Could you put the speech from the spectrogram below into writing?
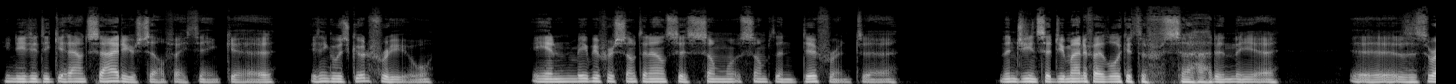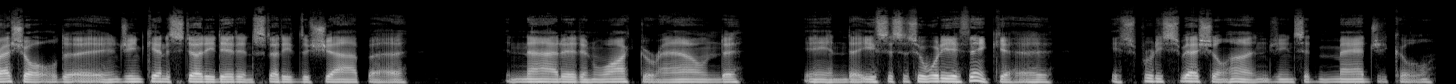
you needed to get outside of yourself, I think. Uh, I think it was good for you. And maybe for something else, it's some, something different. Uh, then Gene said, do you mind if I look at the facade and the, uh, the threshold. Uh, and Gene kind of studied it and studied the shop, uh, and nodded and walked around. And uh, he says, "So what do you think? Uh, it's pretty special, huh?" And Gene said, "Magical."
